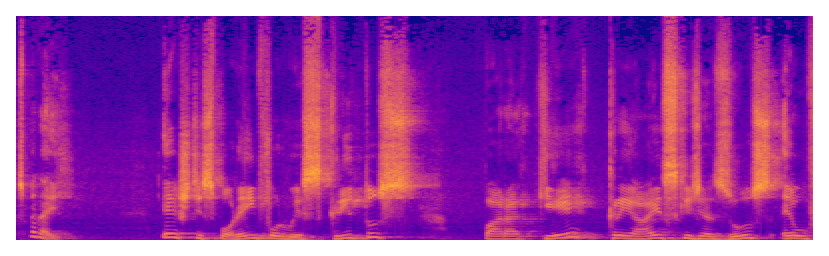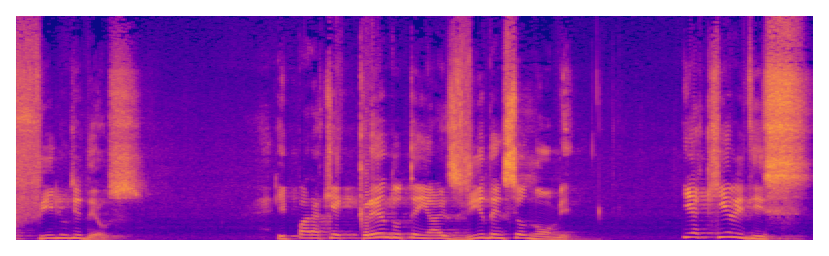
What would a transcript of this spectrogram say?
Espera aí. Estes, porém, foram escritos para que creais que Jesus é o Filho de Deus. E para que crendo tenhais vida em seu nome. E aqui ele diz,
